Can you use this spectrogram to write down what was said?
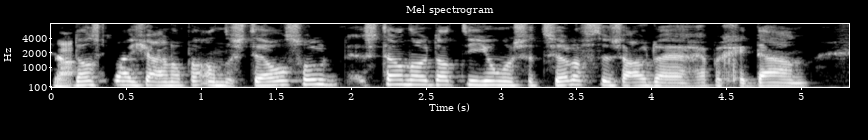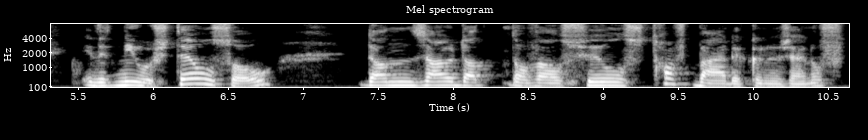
Ja. Dan sluit je aan op een ander stelsel. Stel nou dat die jongens hetzelfde zouden hebben gedaan in het nieuwe stelsel. Dan zou dat nog wel veel strafbaarder kunnen zijn. Of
